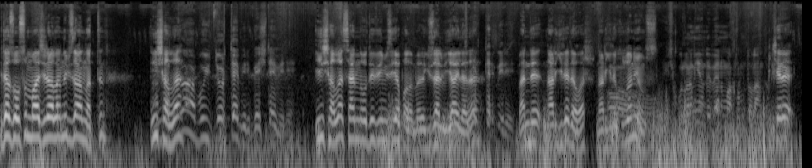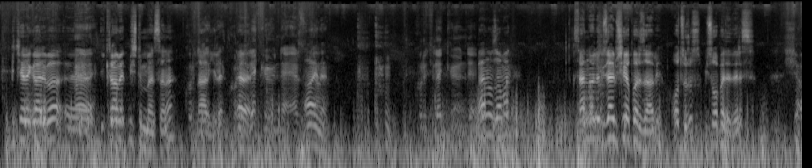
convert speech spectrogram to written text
Biraz olsun maceralarını bize anlattın. İnşallah, Ha, bu dörtte biri, beşte biri. inşallah sen de o dediğimizi yapalım. Böyle güzel bir yaylada. Dörtte biri. Bende nargile de var. Nargile Oo, kullanıyor musun? Hiç kullanıyorum da benim aklım dolandı. Bir kere bir kere galiba e, Evet. ikram etmiştim ben sana Kurutilek, nargile. Kurutilek Evet. köyünde Erzincan. Aynen. Kurutilek köyünde. Ben o zaman seninle öyle güzel bir şey yaparız abi. Otururuz, bir sohbet ederiz. İnşallah.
